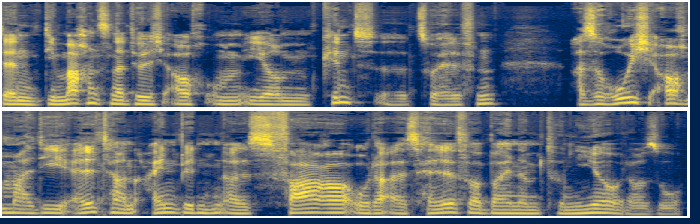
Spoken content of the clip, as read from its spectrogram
denn die machen es natürlich auch, um ihrem Kind äh, zu helfen. Also ruhig auch mal die Eltern einbinden als Fahrer oder als Helfer bei einem Turnier oder so.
